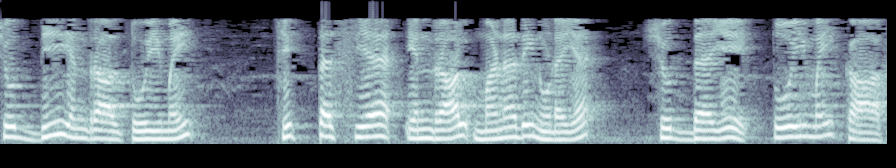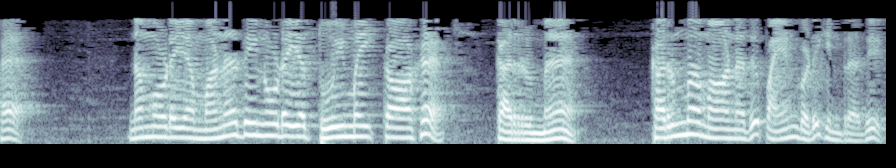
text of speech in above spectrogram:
சுத்தி என்றால் தூய்மை சித்தஸ்ய என்றால் மனதினுடைய சுத்தையே தூய்மைக்காக. நம்முடைய மனதினுடைய தூய்மைக்காக கர்ம கர்மமானது பயன்படுகின்றது.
